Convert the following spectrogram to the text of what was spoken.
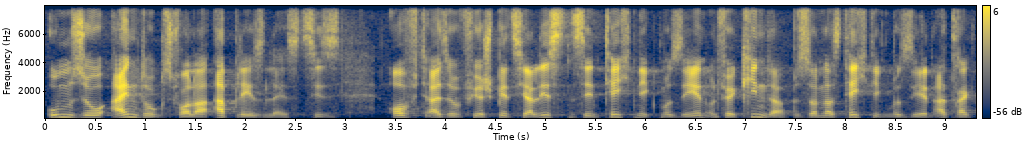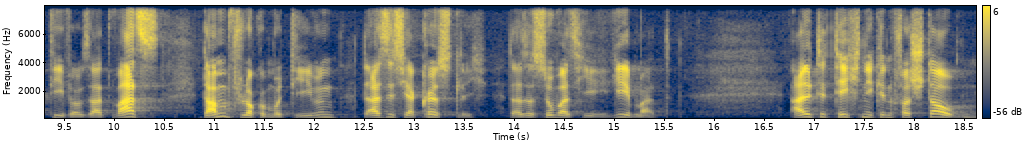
umso eindrucksvoller ablesen lässt. Sie oft also für Spezialisten sind Technikmuseen und für Kinder, besonders Technikmuseen, attraktiv. Man sagt, was? Dampflokomotiven, das ist ja köstlich, dass es sowas je gegeben hat. Alte Techniken verstauben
